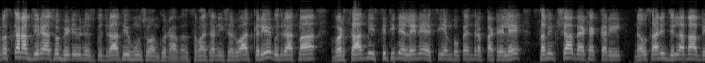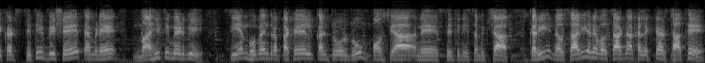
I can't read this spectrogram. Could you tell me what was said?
નમસ્કાર, આપ જોઈ રહ્યા છો બીટીવી ન્યૂઝ ગુજરાતી. હું છું અંકુર રાવલ. સમાચારની શરૂઆત કરીએ. ગુજરાતમાં વરસાદની સ્થિતિને લઈને સીએમ ભૂપેન્દ્ર પટેલે સમીક્ષા બેઠક કરી. નવસારી જિલ્લામાં વિકટ સ્થિતિ વિશે તેમણે માહિતી મેળવી. CM Bhupendra Patel control room પહોંચ્યા અને સ્થિતિની સમીક્ષા કરી. નવસારી અને વલસાડના કલેક્ટર સાથે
